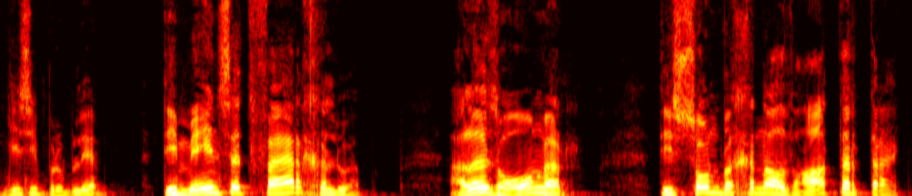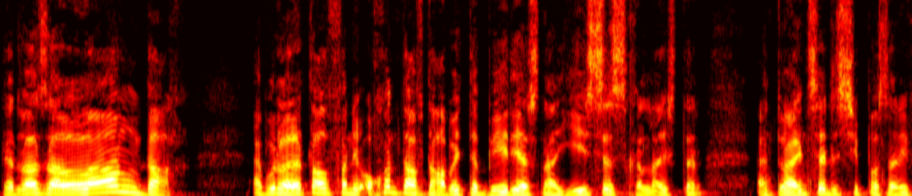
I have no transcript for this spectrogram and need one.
hier is die probleem. Die mense het ver geloop. Hulle is honger. Die son begin al water trek. Dit was 'n lang dag. Ek bedoel hulle het al van die oggend af daar by Tiberias na Jesus geluister en toe hy sy disippels na die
